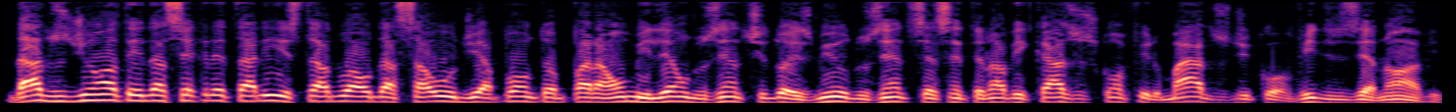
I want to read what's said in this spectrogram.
Dados de ontem da Secretaria Estadual da Saúde apontam para 1.202.269 casos confirmados de Covid-19.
